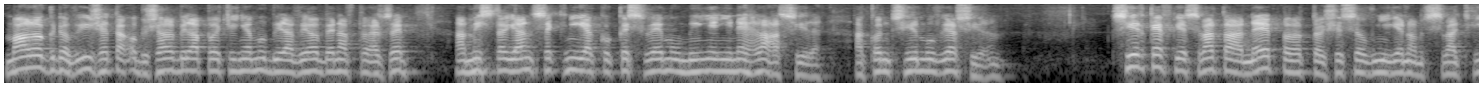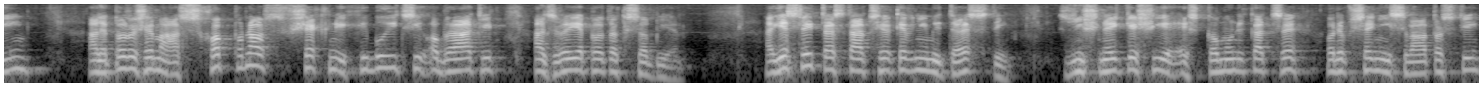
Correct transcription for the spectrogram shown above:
Málo kdo ví, že ta byla proti němu byla vyrobena v Praze a mistr Jan se k ní jako ke svému mínění nehlásil a koncil mu věřil. Církev je svatá ne proto, že jsou v ní jenom svatí, ale protože má schopnost všechny chybující obrátit a zve je proto k sobě. A jestli trestá církevními tresty, z níž nejtěžší je exkomunikace, odepření svátosti,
